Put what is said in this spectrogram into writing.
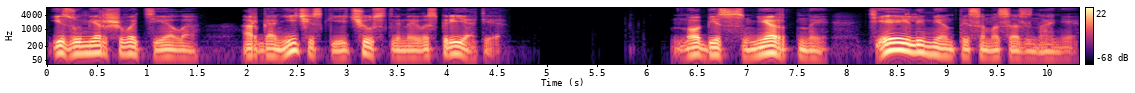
из умершего тела, органические чувственные восприятия. Но бессмертны те элементы самосознания,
